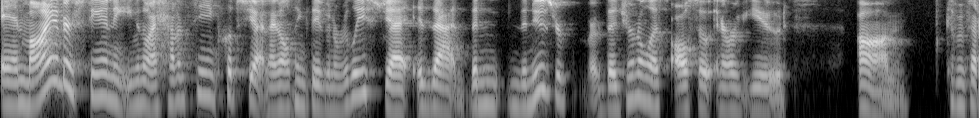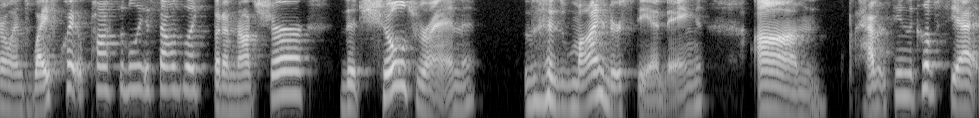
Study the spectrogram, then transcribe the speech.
And my understanding, even though I haven't seen clips yet, and I don't think they've been released yet, is that the the news the journalist also interviewed um, Kevin Federline's wife, quite possibly. It sounds like, but I'm not sure. The children is my understanding. Um, haven't seen the clips yet,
